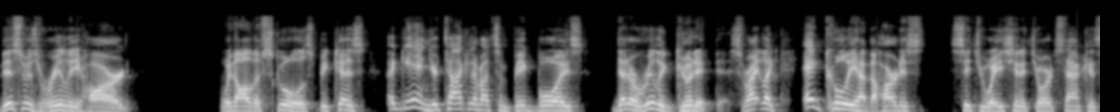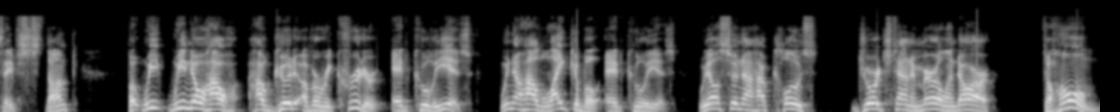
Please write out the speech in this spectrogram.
this was really hard with all the schools because, again, you're talking about some big boys that are really good at this, right? Like Ed Cooley had the hardest situation at Georgetown because they've stunk, but we we know how how good of a recruiter Ed Cooley is. We know how likable Ed Cooley is. We also know how close Georgetown and Maryland are to home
